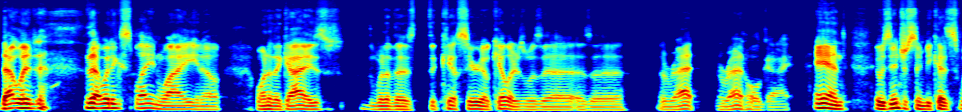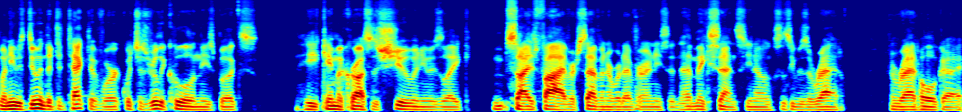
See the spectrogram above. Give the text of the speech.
that would that would explain why you know one of the guys, one of the the serial killers was a as a a rat a rat hole guy. And it was interesting because when he was doing the detective work, which is really cool in these books, he came across his shoe and he was like size five or seven or whatever, and he said that makes sense, you know, since he was a rat a rat hole guy.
